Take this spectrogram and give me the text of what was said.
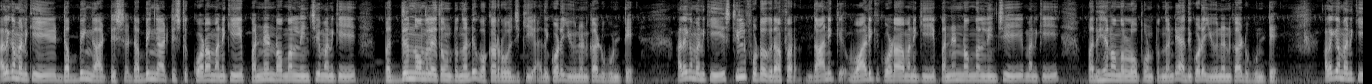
అలాగే మనకి డబ్బింగ్ ఆర్టిస్ట్. డబ్బింగ్ ఆర్టిస్ట్ కూడా మనకి పన్నెండు వందల నుంచి మనకి పద్దెనిమిది వందలు అయితే ఉంటుందండి ఒక రోజుకి. అది కూడా యూనియన్ కార్డు ఉంటే. అలాగే మనకి స్టిల్ ఫోటోగ్రాఫర్ దానికి వాడికి కూడా మనకి పన్నెండు వందల నుంచి మనకి పదిహేను వందల లోపు ఉంటుందండి. అది కూడా యూనియన్ కార్డు ఉంటే. అలాగే మనకి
